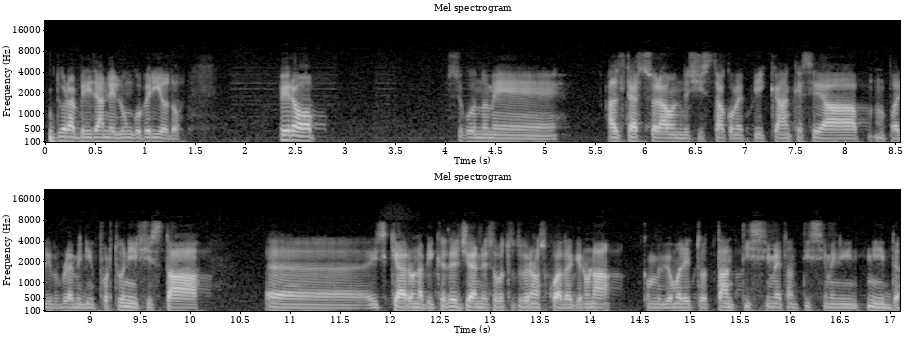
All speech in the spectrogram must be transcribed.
durabilità nel lungo periodo però secondo me al terzo round ci sta come pick anche se ha un po' di problemi di infortuni ci sta eh, rischiare una pick del genere soprattutto per una squadra che non ha come abbiamo detto tantissime tantissime need.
